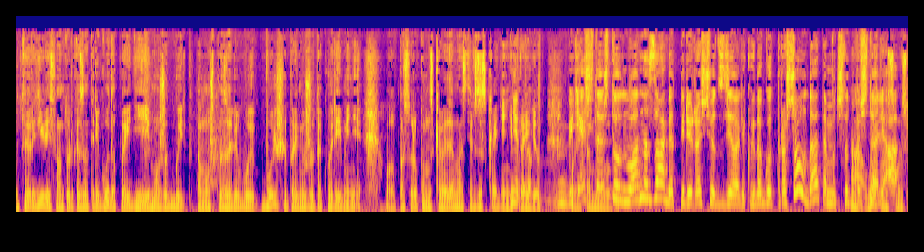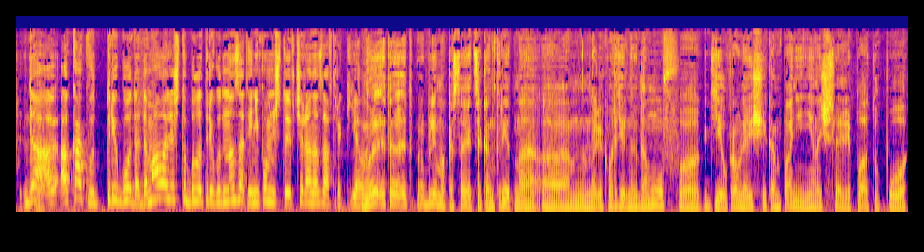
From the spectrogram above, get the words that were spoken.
утвердились, он только за три года, по идее, может быть, потому что за любой больший промежуток времени по срокам исковой давности взыскания не Нет, пройдет. Я Поэтому... считаю, что, ладно, за год перерасчет сделали, когда год прошел, да, там вот что-то а, посчитали. В этом а, да, да. А, а как вот три года? Да мало ли, что было три года назад. Я не помню, что я вчера на завтрак ела. Ну, это, эта проблема касается конкретно э, многоквартирных домов, э, где управляющие компании не начисляли плату по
